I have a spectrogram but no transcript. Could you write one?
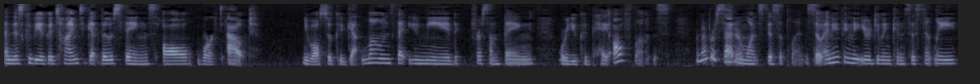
and this could be a good time to get those things all worked out. You also could get loans that you need for something, or you could pay off loans. Remember, Saturn wants discipline. So anything that you're doing consistently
